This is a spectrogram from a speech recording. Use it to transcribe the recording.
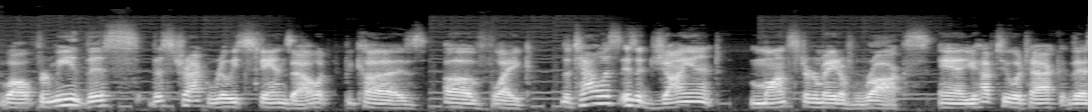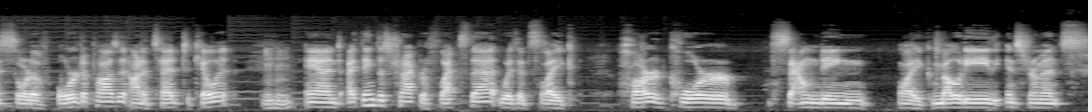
Well, for me, this this track really stands out because of like the Talus is a giant monster made of rocks, and you have to attack this sort of ore deposit on its head to kill it. Mm-hmm. And I think this track reflects that with its like hardcore sounding like melody, the instruments.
